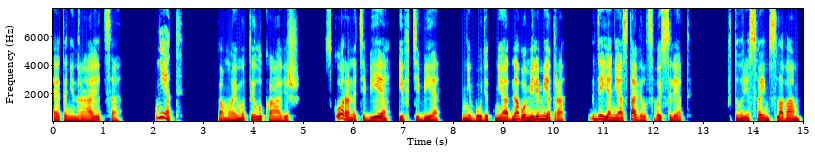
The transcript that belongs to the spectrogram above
это не нравится?» «Нет». «По-моему, ты лукавишь. Скоро на тебе и в тебе не будет ни одного миллиметра, где я не оставил свой след. Вторя своим словам,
